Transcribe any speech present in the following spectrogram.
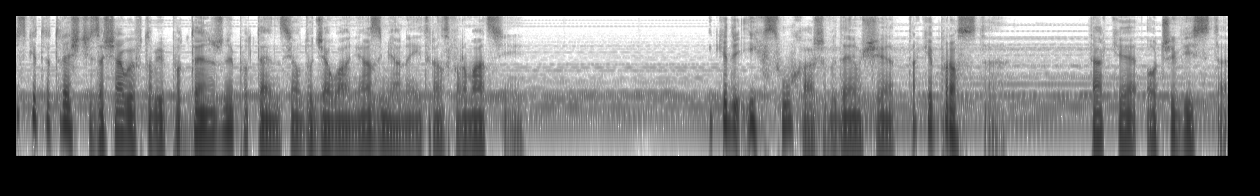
Wszystkie te treści zasiały w tobie potężny potencjał do działania, zmiany i transformacji. I kiedy ich słuchasz, wydają się takie proste, takie oczywiste.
